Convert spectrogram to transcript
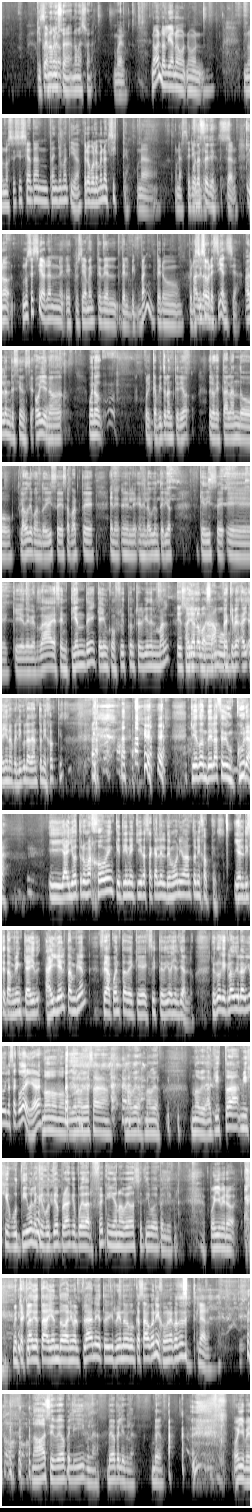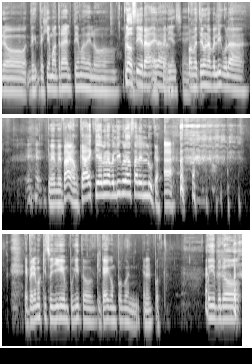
Quizás, Pero no bueno, me suena, no me suena. Bueno, no, en realidad no, no, no, no sé si sea tan, tan llamativa, pero por lo menos existe una, una serie. Una serie. respecto- Claro. No, no sé si hablan exclusivamente del, del Big Bang, pero, pero sí Hablan. sobre ciencia. Hablan de ciencia. Oye, no. Bueno, por el capítulo anterior, de lo que está hablando Claudio cuando dice esa parte en el, en el- en el audio anterior, que dice eh, que de verdad se entiende que hay un conflicto entre el bien y el mal. Eso Hay ya lo una- pasamos. hay, hay una película de Anthony Hopkins que, que es donde él hace de un cura. Y hay otro más joven que tiene que ir a sacarle el demonio a Anthony Hopkins. Y él dice también que ahí, ahí él también se da cuenta de que existe Dios y el diablo. Yo creo que Claudio la vio y la sacó de ahí, ¿ah? No, no, no, no, yo no veo esa. No veo, no veo. No veo. Aquí está mi ejecutivo, el ejecutivo del programa que puede dar fe que yo no veo ese tipo de películas. Oye, pero Mientras Claudio estaba viendo Animal Planet, yo estoy riéndome con Casado con Hijo, una cosa así. claro. No, sí veo películas. Veo películas. Veo. Oye, pero de- dejemos atrás el tema de los No, de sí, era, era experiencia y- para meter una película que me, me pagan. Cada vez que yo hablo una película salen lucas. Ah. Esperemos que eso llegue un poquito, que caiga un poco en, en el podcast. Oye, pero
